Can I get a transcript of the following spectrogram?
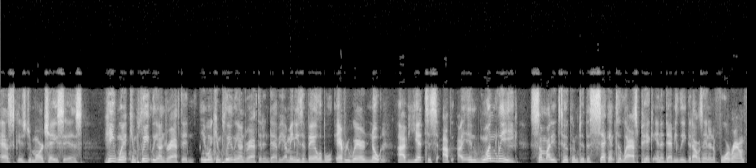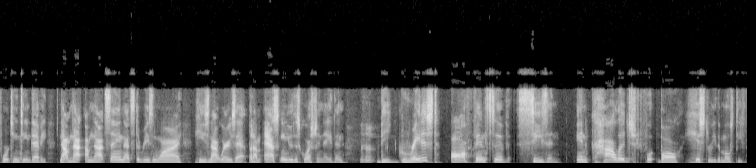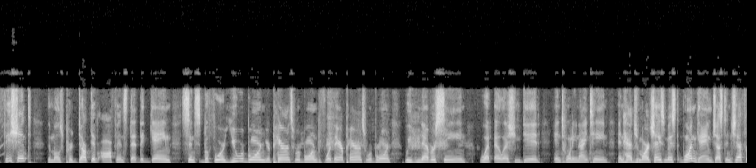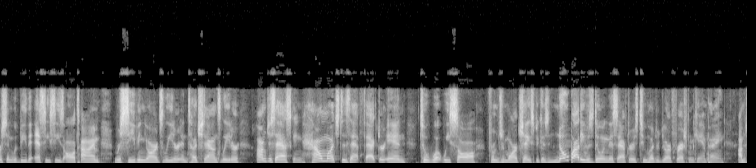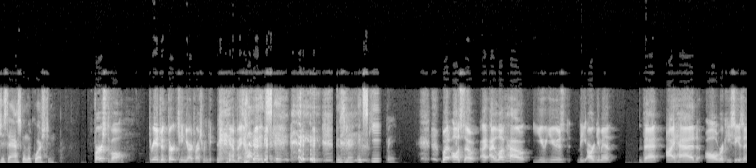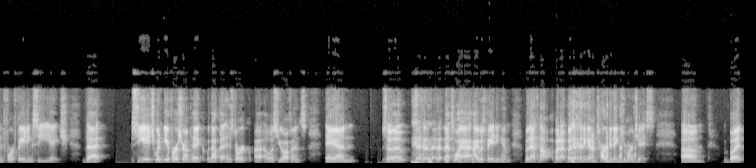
esque as Ja'Marr Chase is, he went completely undrafted. He went completely undrafted in Devy. I mean, he's available everywhere. No, I've yet to. I've, I, in one league, somebody took him to the second to last pick in a Devy league that I was in in a four round 14 team Devy. Now I'm not I'm not saying that's the reason why he's not where he's at, but I'm asking you this question, Nathan mm-hmm. the greatest offensive season in college football history, the most efficient, the most productive offense that the game since before you were born, your parents were born, before their parents were born, we've never seen what LSU did in 2019. And had Ja'Marr Chase missed one game, Justin Jefferson would be the SEC's all-time receiving yards leader and touchdowns leader. I'm just asking, how much does that factor in to what we saw from Ja'Marr Chase? Because nobody was doing this after his 200 yard freshman campaign. I'm just asking the question. First of all, 313 yard freshman campaign. Oh, excuse me. Excuse me. But also, I, I love how you used the argument that I had all rookie season for fading CEH. That CH wouldn't be a first round pick without that historic uh, LSU offense, and so that, that, that's why I, I, was fading him. But that's not. But but then again, I'm targeting Ja'Marr Chase. Um, but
